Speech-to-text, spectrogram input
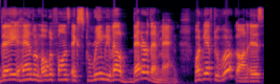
They handle mobile phones extremely well, better than men. What we have to work on is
